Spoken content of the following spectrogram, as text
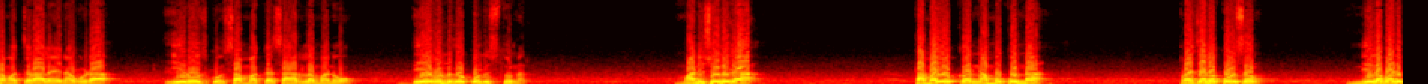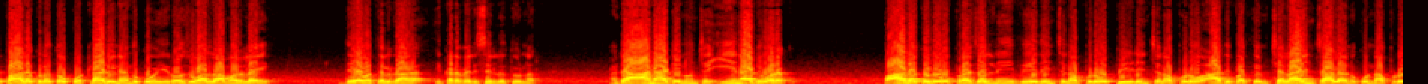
సంవత్సరాలైనా కూడా ఈ రోజుకు సమ్మక్క సారలమ్మను దేవుళ్ళుగా కొలుస్తున్నారు. మనుషులుగా తమ యొక్క నమ్ముకున్న ప్రజల కోసం నిలబడి పాలకులతో కొట్లాడినందుకు ఈరోజు వాళ్ళు అమరులై దేవతలుగా ఇక్కడ వెలిసిల్లుతున్నారు. అంటే ఆనాటి నుంచి ఈనాటి వరకు పాలకులు ప్రజల్ని వేధించినప్పుడు పీడించినప్పుడు ఆధిపత్యం చెలాయించాలనుకున్నప్పుడు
